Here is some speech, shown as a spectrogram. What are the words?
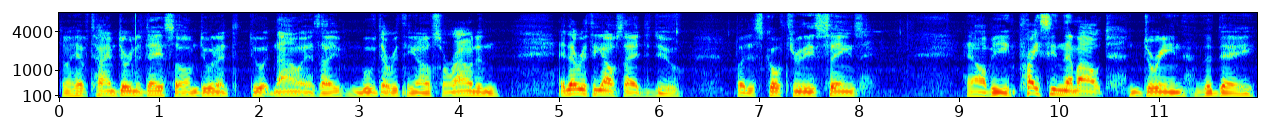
don't have time during the day, so I'm doing it do it now as I moved everything else around and and everything else I had to do. But let's go through these things, and I'll be pricing them out during the day.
